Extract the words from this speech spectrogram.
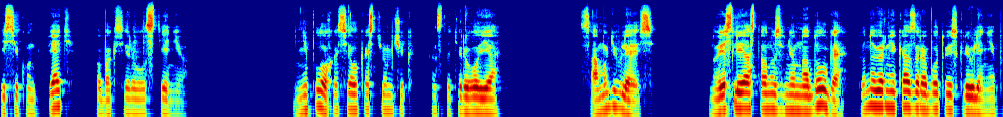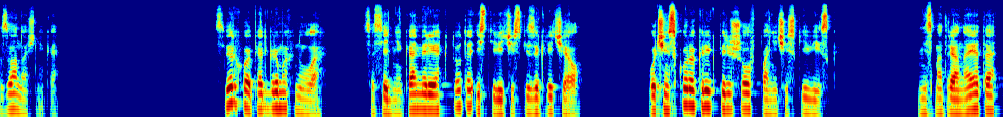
и секунд пять побоксировал с тенью. «Неплохо сел костюмчик», — констатировал я. «Сам удивляюсь. Но если я останусь в нем надолго, то наверняка заработаю искривление позвоночника». Сверху опять громыхнуло. В соседней камере кто-то истерически закричал. Очень скоро крик перешел в панический визг. Несмотря на это,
